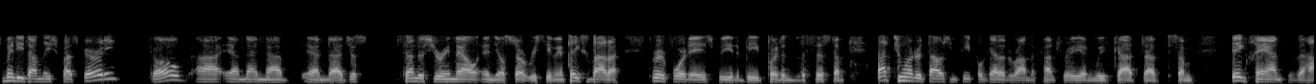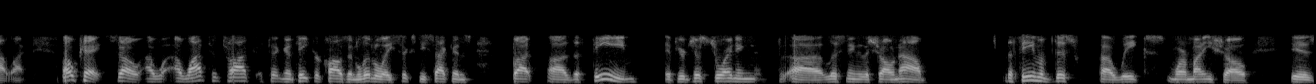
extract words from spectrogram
Committee to Unleash Prosperity. Go uh, and then uh, and uh, just send us your email and you'll start receiving. It takes about a three or four days for you to be put into the system. About 200,000 people get it around the country, and we've got uh, some big fans of the hotline. Okay, so I, w- I want to talk. I'm going to take your calls in literally 60 seconds, but uh, the theme, if you're just joining, uh, listening to the show now, the theme of this uh, week's More Money show is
